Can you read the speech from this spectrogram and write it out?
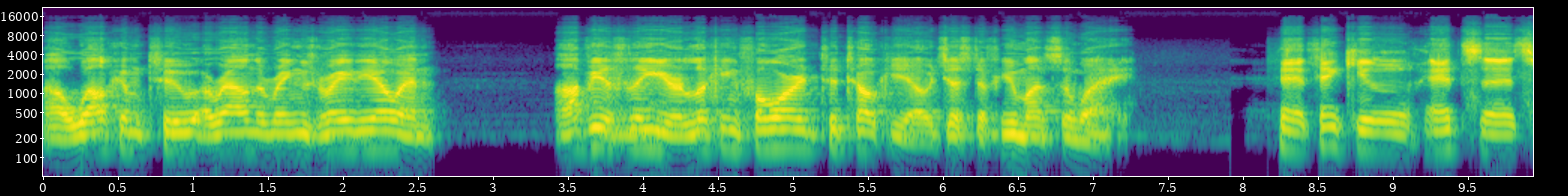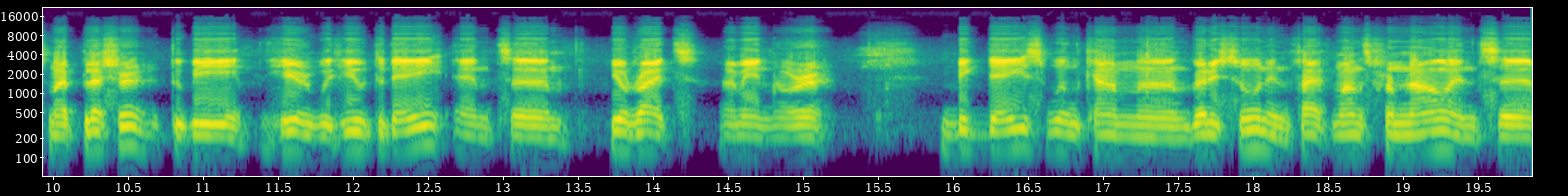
Uh, welcome to Around the Rings Radio, and obviously you're looking forward to Tokyo just a few months away. Uh, thank you, Ed. Uh, it's my pleasure to be here with you today. And um, you're right. I mean, our big days will come uh, very soon, in five months from now. And uh,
